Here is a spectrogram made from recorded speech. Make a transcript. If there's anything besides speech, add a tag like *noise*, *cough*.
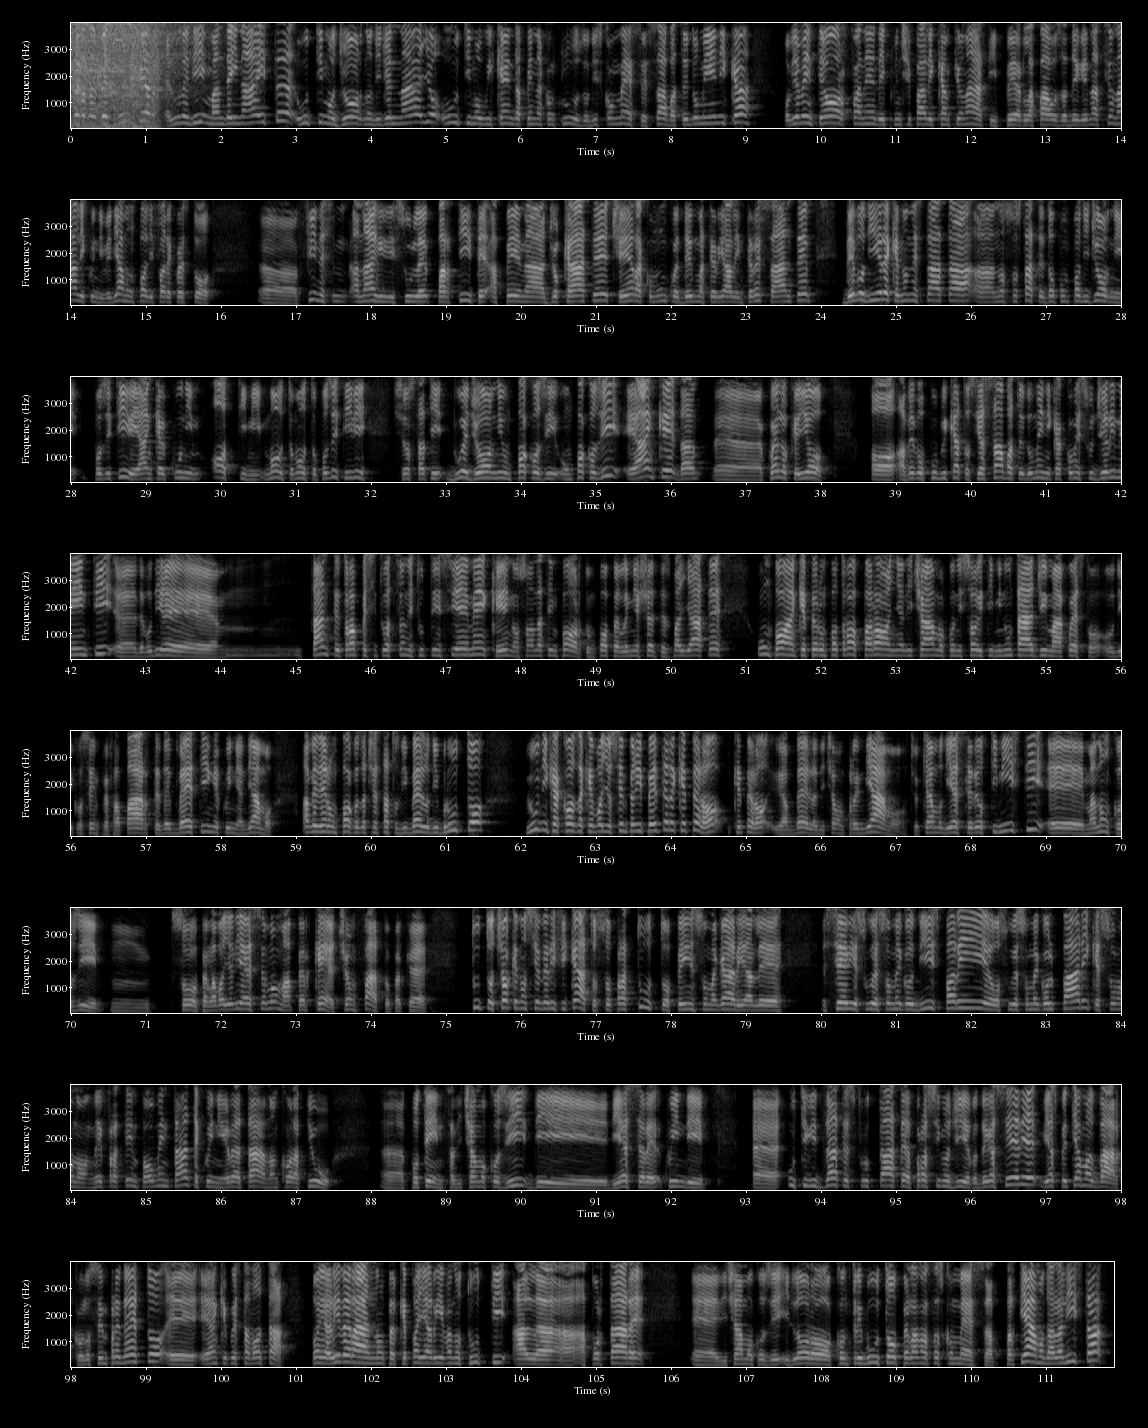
Buonasera dal Bet Bunker, è lunedì, Monday night, ultimo giorno di gennaio, ultimo weekend appena concluso di scommesse sabato e domenica, ovviamente orfane dei principali campionati per la pausa delle nazionali, quindi vediamo un po' di fare questo uh, fine analisi sulle partite appena giocate, c'era comunque del materiale interessante. Devo dire che non è stata, uh, non sono state dopo un po' di giorni positivi e anche alcuni ottimi, molto molto positivi. Ci sono stati due giorni un po' così, un po' così e anche da eh, quello che io ho, avevo pubblicato sia sabato e domenica come suggerimenti, eh, devo dire mm, tante troppe situazioni tutte insieme che non sono andate in porto, un po' per le mie scelte sbagliate un po' anche per un po' troppa rogna, diciamo, con i soliti minutaggi, ma questo, lo dico sempre, fa parte del betting, quindi andiamo a vedere un po' cosa c'è stato di bello, di brutto. L'unica cosa che voglio sempre ripetere è che però, che però la bella, diciamo, prendiamo, cerchiamo di essere ottimisti, eh, ma non così mh, mm, solo per la voglia di esserlo, ma perché c'è un fatto, perché tutto ciò che non si è verificato, soprattutto penso magari alle serie sulle somme gol dispari o sulle somme gol pari che sono nel frattempo aumentate, quindi in realtà hanno ancora più eh, potenza, diciamo così, di, di essere quindi eh, utilizzate e sfruttate al prossimo giro della serie. Vi aspettiamo al varco, l'ho sempre detto, e, e anche questa volta poi arriveranno perché poi arrivano tutti al, a, a portare eh, diciamo così, il loro contributo per la nostra scommessa. Partiamo dalla lista.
